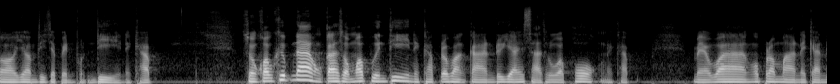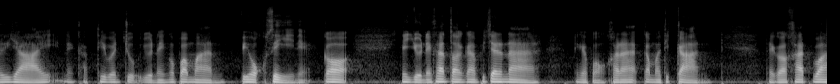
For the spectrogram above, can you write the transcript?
ก็ย่อมที่จะเป็นผลดีนะครับส่วนความคืบหน้าของการส่งมอบพื้นที่นะครับระหว่างการรื้อย้ายสาธารณูปโภคนะครับ แม้ว่างบประมาณในการรื้อย้ายนะครับที่บรรจุอยู่ในงบประมาณปี 64เนี่ยก็ยังอยู่ในขั้นตอนการพิจารณานะครับของคณะกรรมการ แต่ก็คาดว่า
